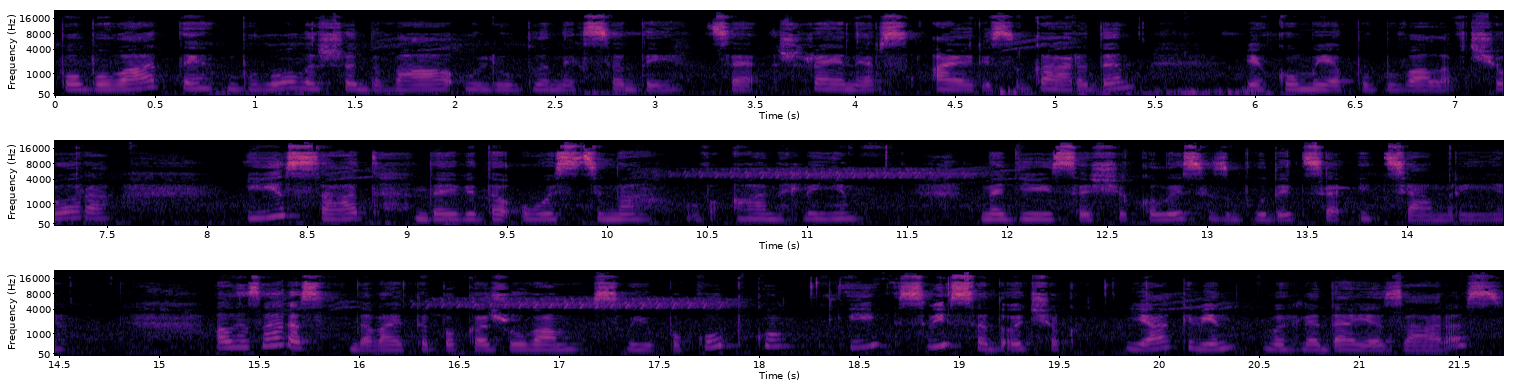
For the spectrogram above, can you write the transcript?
побувати, було лише два улюблених сади: це Schreiner's Iris Garden, в якому я побувала вчора, і сад Девіда Остіна в Англії. Надіюся, що колись збудеться і ця мрія. Але зараз давайте покажу вам свою покупку і свій садочок, як він виглядає зараз,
